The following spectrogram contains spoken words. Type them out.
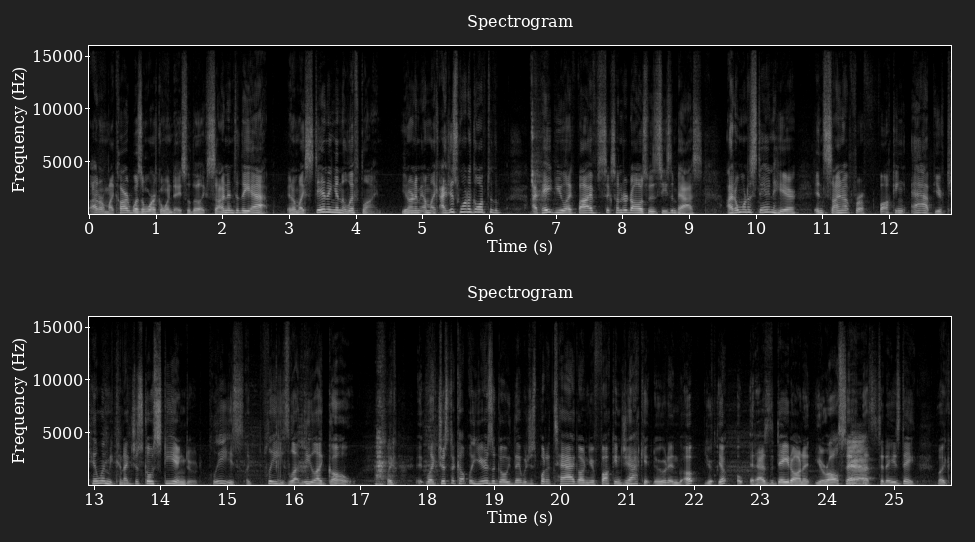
I don't know my card wasn't working one day so they're like sign into the app. And I'm like standing in the lift line. You know what I mean? I'm like I just want to go up to the I paid you like five six hundred dollars for the season pass I don't want to stand here and sign up for a fucking app. You're killing me. Can I just go skiing dude? Please like please let me like go. Like like just a couple of years ago they would just put a tag on your fucking jacket dude and oh yep oh, it has the date on it. You're all set. Yeah. that's today's date. Like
